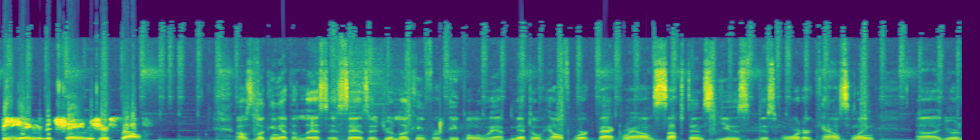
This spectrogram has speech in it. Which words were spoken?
being the change yourself. I was looking at the list. It says that you're looking for people who have mental health work background, substance use disorder counseling, uh, you're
